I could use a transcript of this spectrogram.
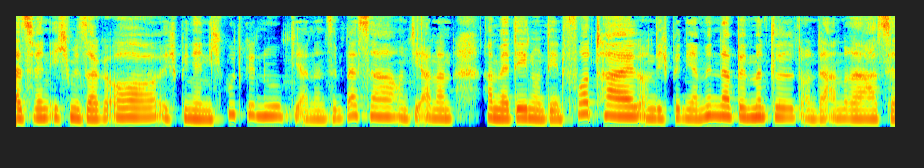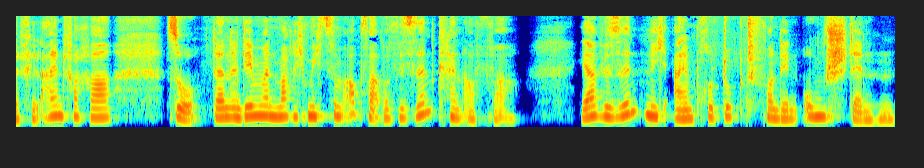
als wenn ich mir sage, oh, ich bin ja nicht gut genug, die anderen sind besser und die anderen haben ja den und den Vorteil und ich bin ja minder bemittelt und der andere hat es ja viel einfacher. So, dann in dem Moment mache ich mich zum Opfer, aber wir sind kein Opfer. Ja, wir sind nicht ein Produkt von den Umständen.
